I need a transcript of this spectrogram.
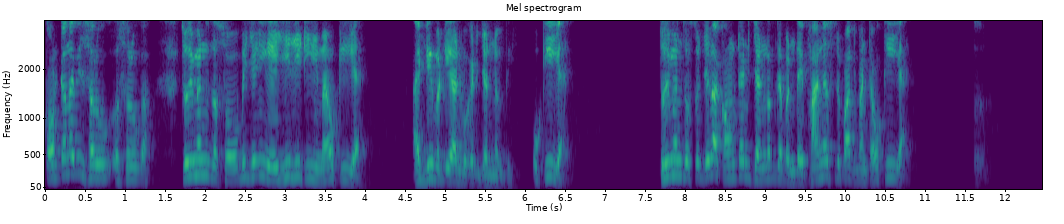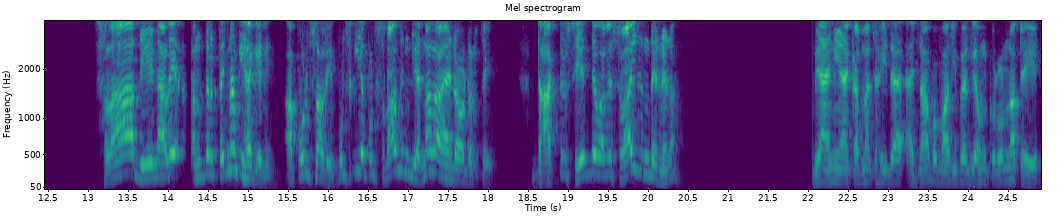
ਕੌਣ ਕਹਿੰਦਾ ਵੀ ਸਰੂ ਸਰੂਗਾ? ਤੁਸੀਂ ਮੈਨੂੰ ਦੱਸੋ ਵੀ ਜਿਹੜੀ ਏਜੀ ਦੀ ਟੀਮ ਹੈ ਉਹ ਕੀ ਹੈ? ਐਡੀ ਵੱਡੀ ਐਡਵੋਕੇਟ ਜਨਰਲ ਦੀ ਉਹ ਕੀ ਹੈ? ਤੁਸੀਂ ਮੈਨੂੰ ਦੱਸੋ ਜਿਹੜਾ ਅਕਾਊਂਟੈਂਟ ਜਨਰਲ ਦੇ ਬੰਦੇ ਫਾਈਨੈਂਸ ਡਿਪਾਰਟਮੈਂਟ ਉਹ ਕੀ ਹੈ। ਸਲਾਹ ਦੇਣ ਵਾਲੇ ਅੰਦਰ ਪਹਿਲਾਂ ਵੀ ਹੈਗੇ ਨੇ। ਆ ਪੁਲਿਸ ਵਾਲੇ ਪੁਲਿਸ ਕੀ ਆ ਪੁਲਿਸ ਸਲਾਹ ਦਿੰਦੀ ਹੈ ਨਾ ਐਂਡ ਆਰਡਰ ਤੇ। ਡਾਕਟਰ ਸਿਹਤ ਦੇ ਬਾਰੇ ਸਲਾਹ ਹੀ ਦਿੰਦੇ ਨੇ ਨਾ। ਵੀ ਐਂ ਨਹੀਂ ਐਂ ਕਰਨਾ ਚਾਹੀਦਾ ਐਦਾਂ ਬਿਮਾਰੀ ਫੈਲ ਗਿਆ ਹੁਣ ਕਰੋਨਾ ਤੇ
